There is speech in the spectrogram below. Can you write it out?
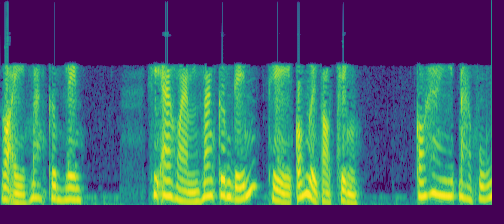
gọi mang cơm lên. Khi A Hoàn mang cơm đến thì có người vào trình. Có hai bà vú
